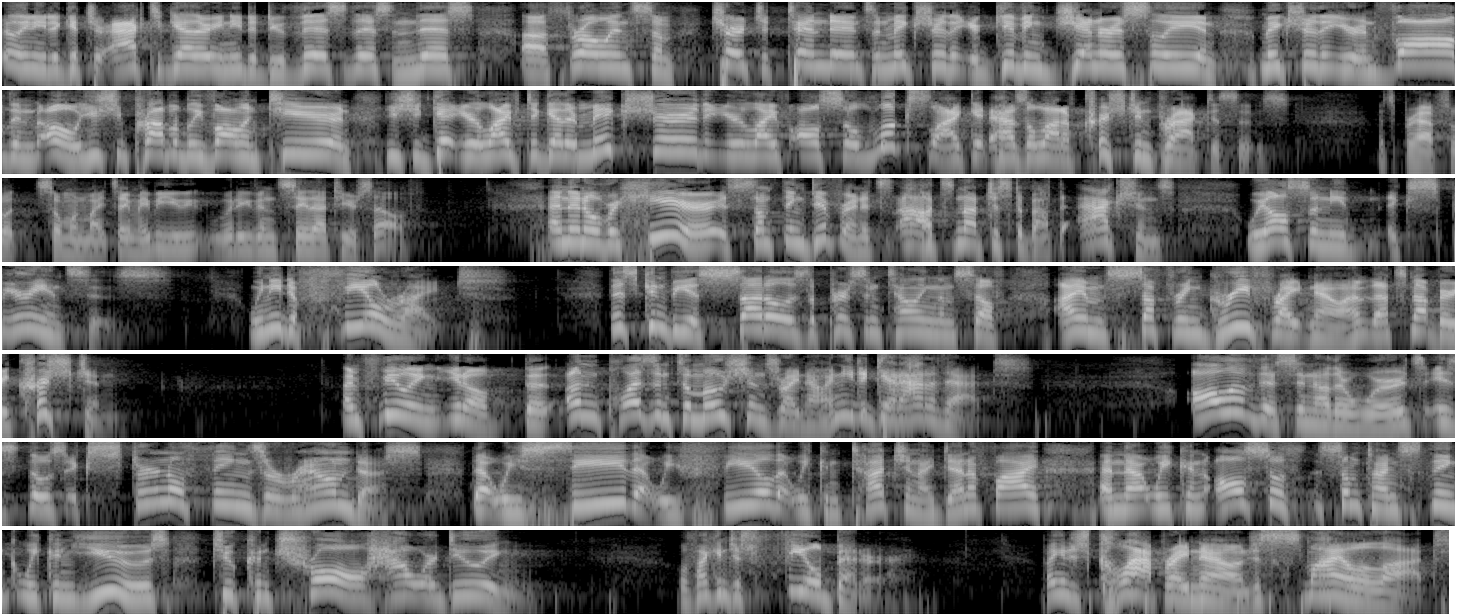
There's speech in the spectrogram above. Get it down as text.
really need to get your act together. You need to do this, this, and this. Uh, throw in some church attendance and make sure that you're giving generously and make sure that you're involved. And oh, you should probably volunteer and you should get your life together. Make sure that your life also looks like it has a lot of Christian practices. That's perhaps what someone might say. Maybe you would even say that to yourself. And then over here is something different. It's, oh, it's not just about the actions, we also need experiences we need to feel right. This can be as subtle as the person telling themselves, I am suffering grief right now. That's not very Christian. I'm feeling, you know, the unpleasant emotions right now. I need to get out of that. All of this, in other words, is those external things around us that we see, that we feel, that we can touch and identify, and that we can also sometimes think we can use to control how we're doing. Well, if I can just feel better, if I can just clap right now and just smile a lot,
